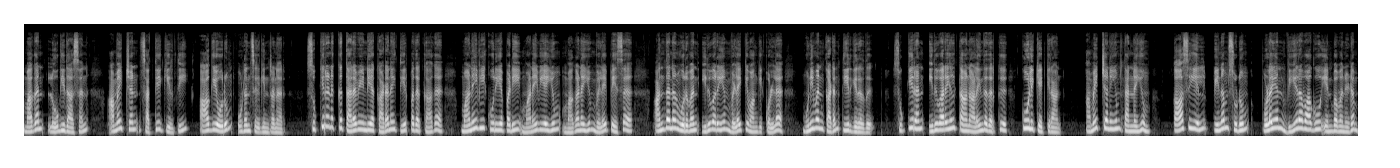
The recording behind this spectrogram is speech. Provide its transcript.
மகன் லோகிதாசன் அமைச்சன் சத்தியகீர்த்தி ஆகியோரும் உடன் செல்கின்றனர். சுக்கிரனுக்கு தரவேண்டிய கடனை தீர்ப்பதற்காக மனைவி கூறியபடி மனைவியையும் மகனையும் விலை பேச அந்தணன் ஒருவன் இருவரையும் விலைக்கு வாங்கிக் கொள்ள முனிவன் கடன் தீர்கிறது. சுக்கிரன் இதுவரையில் தான் அலைந்ததற்கு கூலி கேட்கிறான். அமைச்சனையும் தன்னையும் காசியில் பிணம் சுடும் புலையன் வீரவாகு என்பவனிடம்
